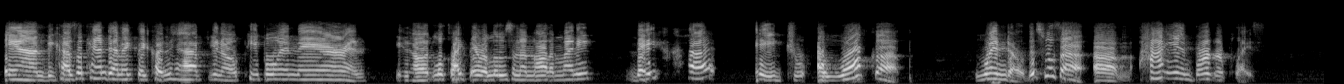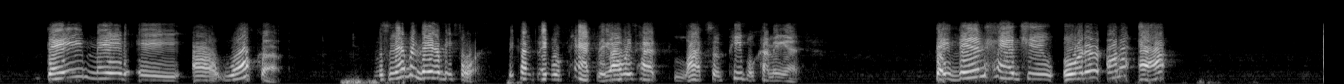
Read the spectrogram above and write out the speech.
And because of pandemic, they couldn't have, you know, people in there and, you know, it looked like they were losing a lot of money. They cut a, a walk up window. This was a um, high end burger place. They made a uh, walk up, was never there before because they were packed. They always had lots of people coming in. They then had you order on an app,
